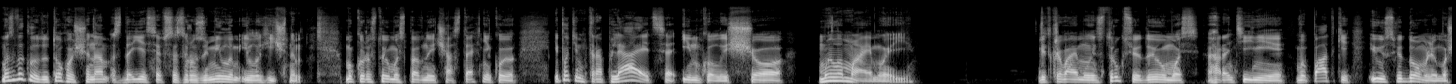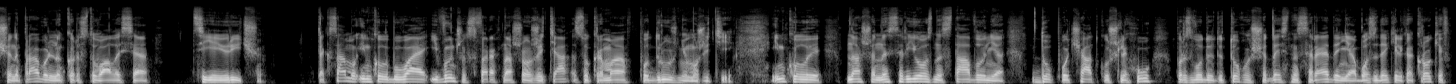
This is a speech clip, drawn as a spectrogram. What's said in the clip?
Ми звикли до того, що нам здається все зрозумілим і логічним. Ми користуємось певний час технікою, і потім трапляється інколи, що ми ламаємо її. Відкриваємо інструкцію, дивимось гарантійні випадки і усвідомлюємо, що неправильно користувалися цією річчю. Так само інколи буває і в інших сферах нашого життя, зокрема в подружньому житті. Інколи наше несерйозне ставлення до початку шляху призводить до того, що десь на середині або за декілька кроків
